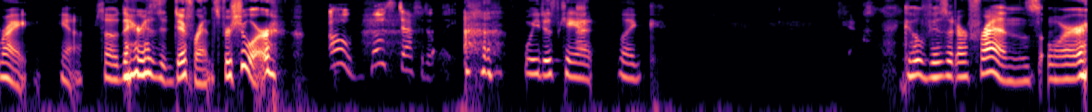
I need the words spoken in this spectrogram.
right. Yeah. So there is a difference for sure. Oh, most definitely. we just can't like go visit our friends or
